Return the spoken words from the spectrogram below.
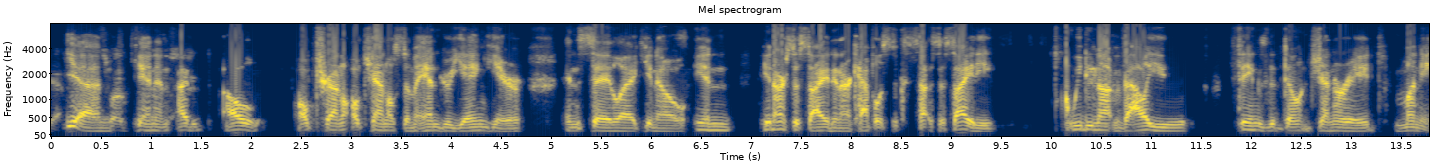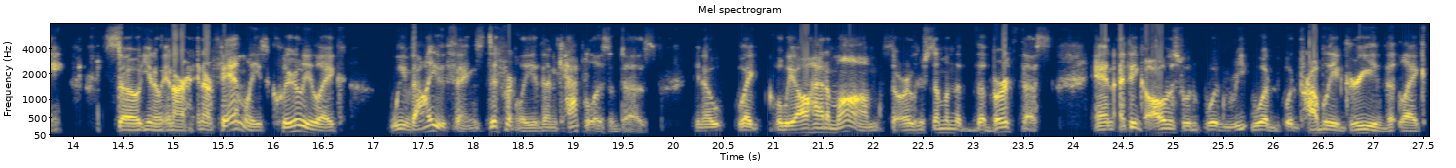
yeah. Yeah, that's and Cannon, I, I'll I'll channel I'll channel some Andrew Yang here and say like you know in in our society in our capitalist society we do not value things that don't generate money. So you know in our in our families clearly like we value things differently than capitalism does. You know like well, we all had a mom so, or someone that, that birthed us. And i think all of us would would re, would would probably agree that like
